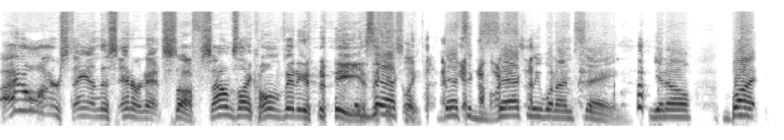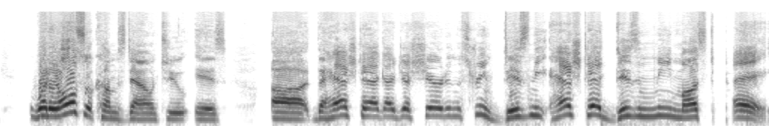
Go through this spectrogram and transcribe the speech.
"I don't understand this internet stuff. Sounds like home video to me." You think it's exactly like that, that's you know? It's exactly what i'm saying you know but what it also comes down to is uh the hashtag i just shared in the stream disney hashtag disney must pay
